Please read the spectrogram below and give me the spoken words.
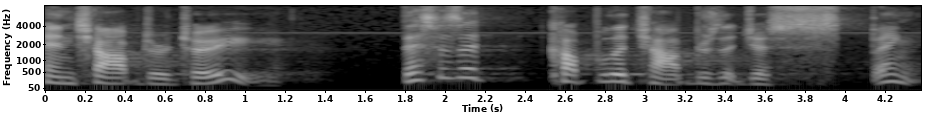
in chapter 2. This is a couple of chapters that just stink.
